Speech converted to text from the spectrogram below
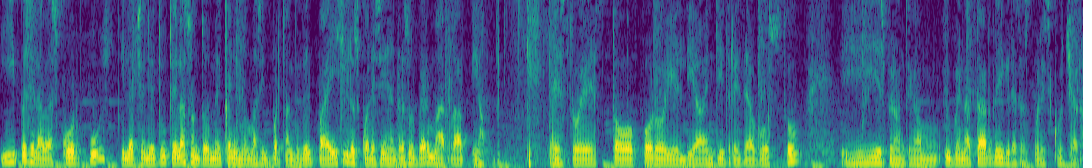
y pues el habeas corpus y la acción de tutela son dos mecanismos más importantes del país y los cuales se deben resolver más rápido. Esto es todo por hoy el día 23 de agosto y espero que tengan muy buena tarde y gracias por escuchar.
